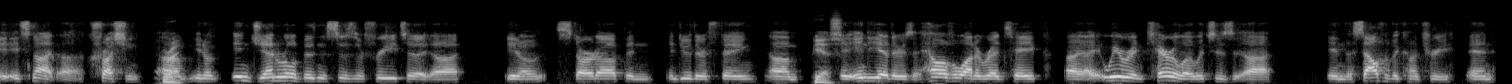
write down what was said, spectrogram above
it's not uh, crushing. Right. Um, you know, in general, businesses are free to, uh, you know, start up and, and do their thing. Um, yes. In India, there's a hell of a lot of red tape. Uh, we were in Kerala, which is uh, in the south of the country, and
